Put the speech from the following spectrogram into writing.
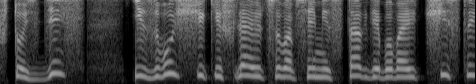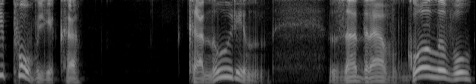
Что здесь извозчики шляются во все места, где бывает чистая публика. Конурин, задрав голову,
